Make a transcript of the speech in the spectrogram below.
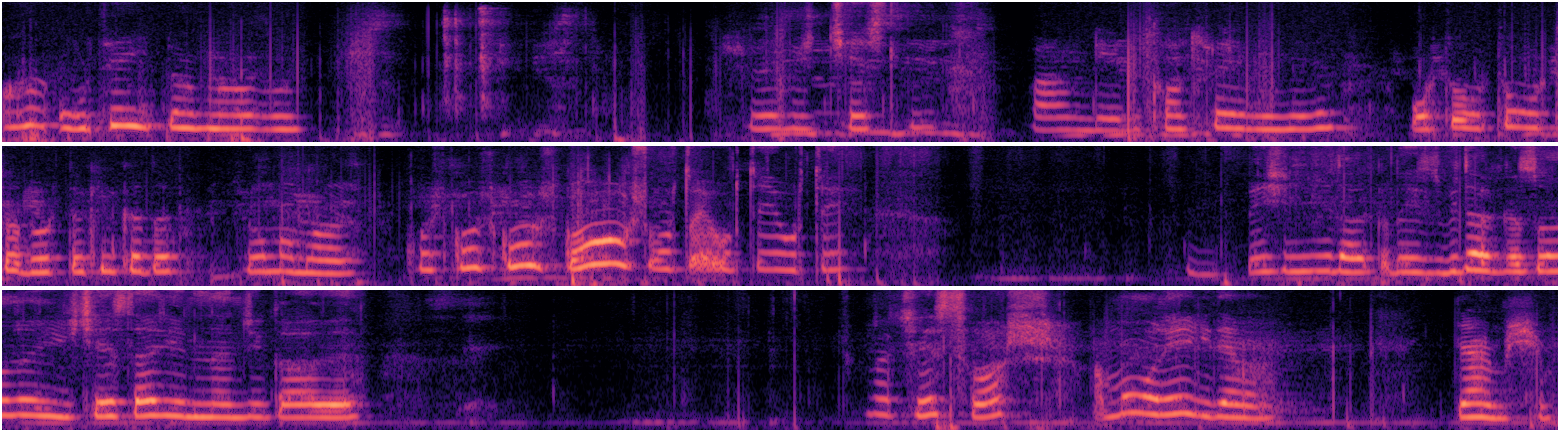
Aha ortaya gitmem lazım. Şöyle bir chest'i var mı diye bir kontrol edeyim dedim. Orta orta orta 4 dakikada şey olmam lazım. Koş koş koş koş ortaya ortaya ortaya. 5. dakikadayız. Bir dakika sonra chest'ler yenilenecek abi. Şurada chest var ama oraya gidemem. Gidermişim.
